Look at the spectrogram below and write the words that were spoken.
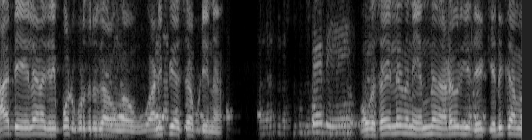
ஆர்டிஐல எனக்கு ரிப்போர்ட் கொடுத்துருக்காரு. உங்க அனுப்பியாச்சு அப்படின்னு. சரி. உங்க சைட்ல இருந்து எந்த நடவடிக்கை எடு- எடுக்காம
